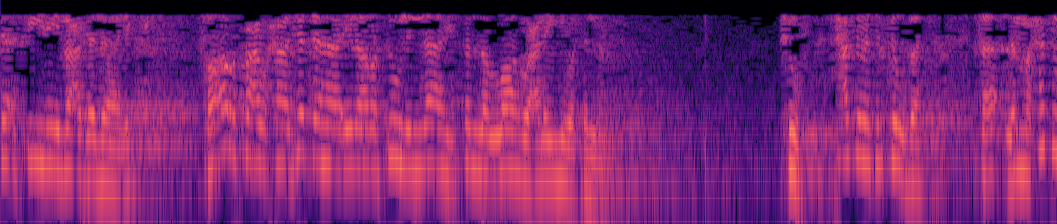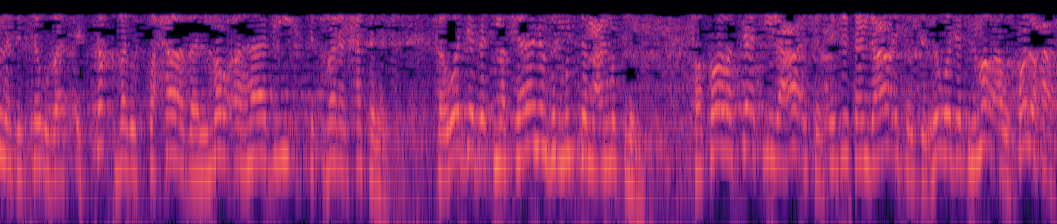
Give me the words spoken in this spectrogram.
تأتيني بعد ذلك. فأرفع حاجتها إلى رسول الله صلى الله عليه وسلم. شوف حسنت التوبة. فلما حسنت التوبة استقبل الصحابة المرأة هذه استقبالا حسنا. فوجدت مكانا في المجتمع المسلم. فصارت تأتي إلى عائشة تجلس عند عائشة تزوجت المرأة وصلح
